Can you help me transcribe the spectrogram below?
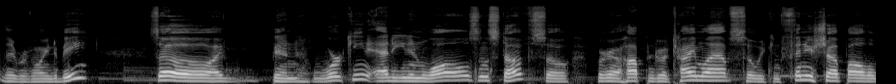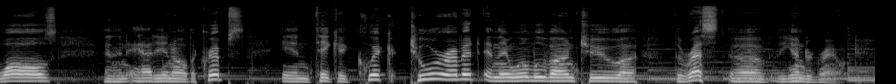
they were going to be. So, I've been working, adding in walls and stuff. So, we're going to hop into a time lapse so we can finish up all the walls and then add in all the crypts and take a quick tour of it. And then we'll move on to uh, the rest of the underground.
